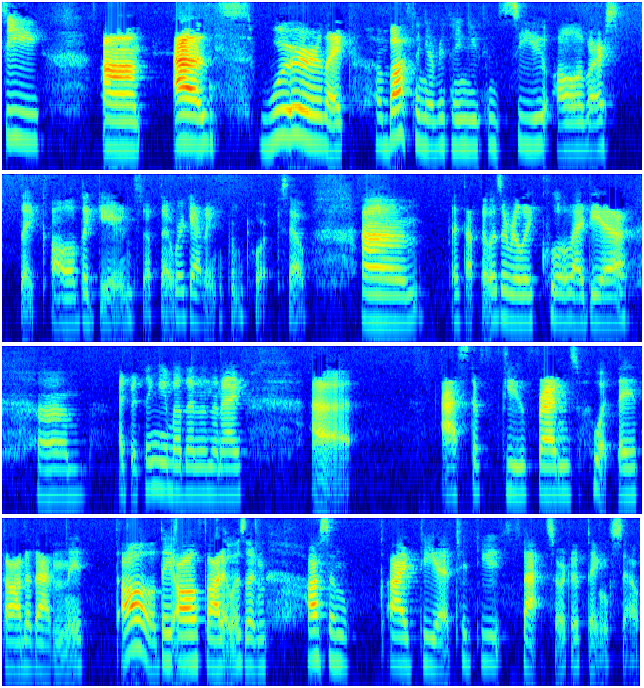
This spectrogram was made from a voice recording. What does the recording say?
see um, as we're like unboxing everything, you can see all of our like all of the gear and stuff that we're getting from Torque. So um, I thought that was a really cool idea. Um, I'd been thinking about that, and then I uh, asked a few friends what they thought of that, and they all they all thought it was an awesome idea to do that sort of thing. So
